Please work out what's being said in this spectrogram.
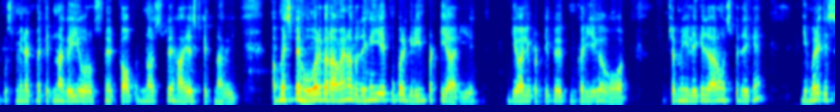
उस मिनट में कितना गई और उसमें टॉप उस पर हाइएस्ट कितना गई. अब मैं इस पर होवर करा हुआ है ना तो देखें, ये एक ऊपर ग्रीन पट्टी आ रही है. ये वाली पट्टी पे करिएगा और जब मैं ये लेके जा रहा हूँ, इस पर देखें, ये मेरे इस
